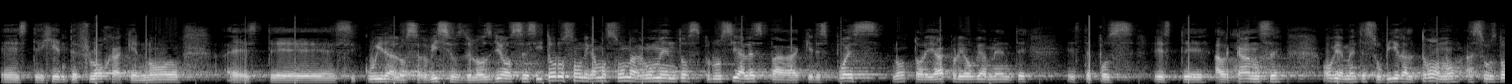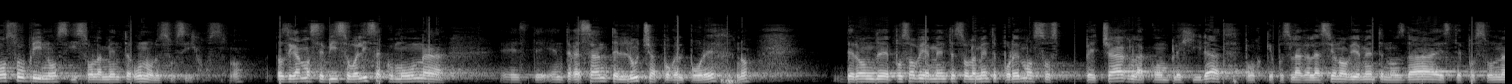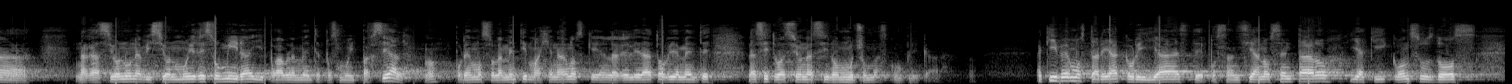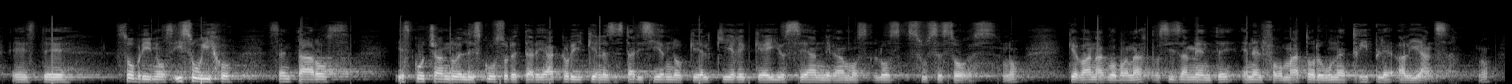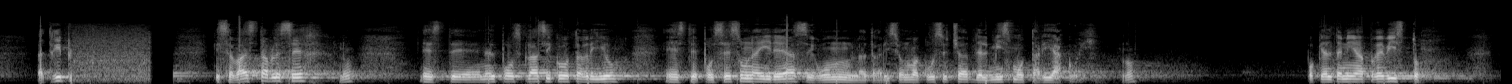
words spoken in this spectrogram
este, gente floja que no este, cuida los servicios de los dioses, y todos son, digamos, son argumentos cruciales para que después, ¿no? Toriacri obviamente, este, pues, este, alcance, obviamente, subir al trono a sus dos sobrinos y solamente uno de sus hijos, ¿no? Entonces, digamos, se visualiza como una, este, interesante lucha por el poder, ¿no? De donde pues obviamente solamente podemos sospechar la complejidad, porque pues la relación obviamente nos da este pues una narración, una visión muy resumida y probablemente pues muy parcial, ¿no? Podemos solamente imaginarnos que en la realidad obviamente la situación ha sido mucho más complicada. Aquí vemos Tariacori ya este pues anciano sentado y aquí con sus dos este sobrinos y su hijo sentados escuchando el discurso de Tariacori, quien les está diciendo que él quiere que ellos sean, digamos, los sucesores, ¿no? que van a gobernar precisamente en el formato de una triple alianza. ¿no? La triple que se va a establecer ¿no? este, en el postclásico tardío, este, pues es una idea, según la tradición macusecha, del mismo Tariacori, ¿no? porque él tenía previsto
